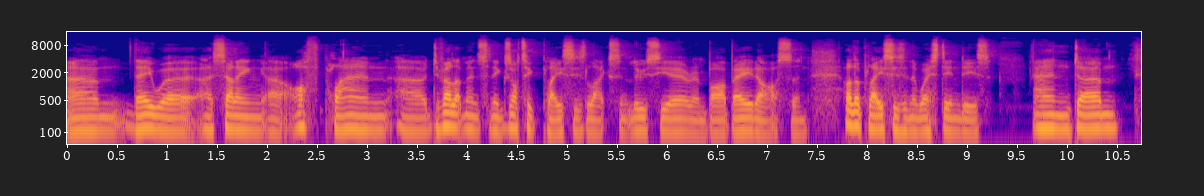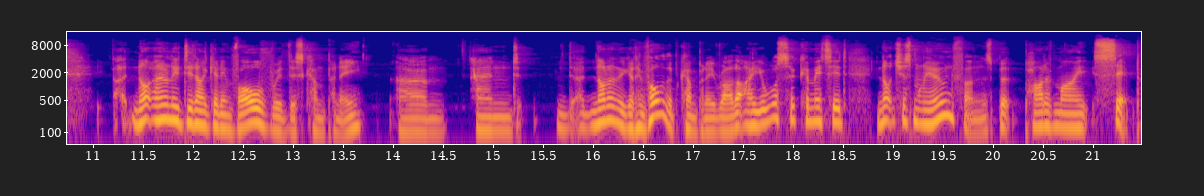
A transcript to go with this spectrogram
um, they were uh, selling uh, off plan uh, developments in exotic places like St. Lucia and Barbados and other places in the West Indies. And um, not only did I get involved with this company, um, and not only get involved with the company, rather, I also committed not just my own funds, but part of my SIPP.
